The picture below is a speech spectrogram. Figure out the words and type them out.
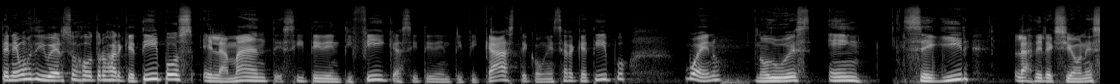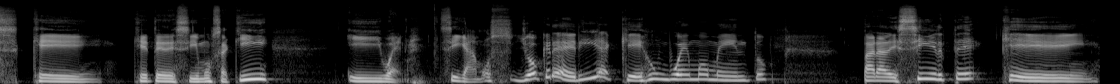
tenemos diversos otros arquetipos. El amante, si te identificas, si te identificaste con ese arquetipo, bueno, no dudes en seguir las direcciones que, que te decimos aquí. Y bueno, sigamos. Yo creería que es un buen momento para decirte que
